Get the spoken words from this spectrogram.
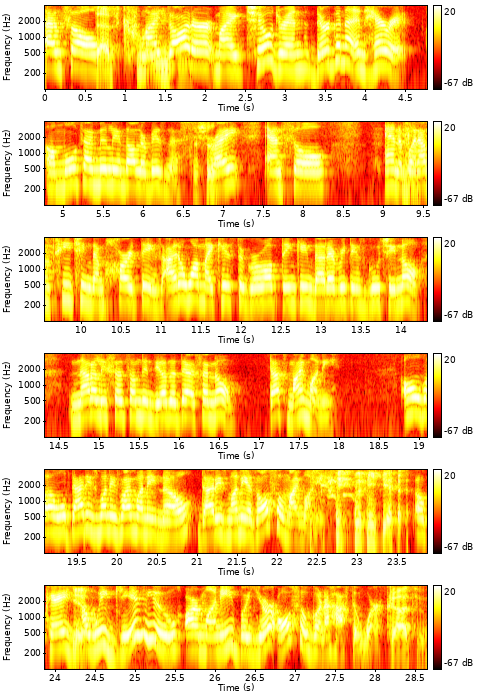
And so That's crazy. My daughter, my children, they're gonna inherit a multi-million dollar business, For sure. right? And so. And but I'm teaching them hard things. I don't want my kids to grow up thinking that everything's Gucci. No. Natalie said something the other day. I said, no, that's my money oh well, well daddy's money is my money no daddy's money is also my money yeah. okay Yeah. Uh, we give you our money but you're also gonna have to work Got to.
